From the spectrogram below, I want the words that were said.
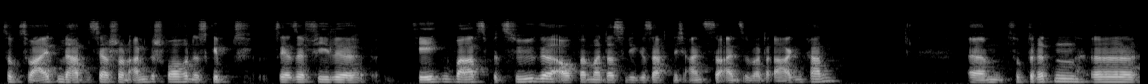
zum Zweiten, wir hatten es ja schon angesprochen, es gibt sehr, sehr viele Gegenwartsbezüge, auch wenn man das, wie gesagt, nicht eins zu eins übertragen kann. Ähm, zum Dritten äh,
